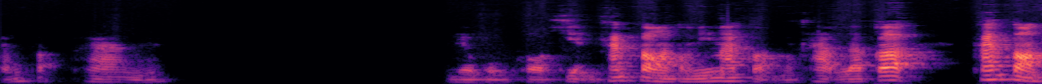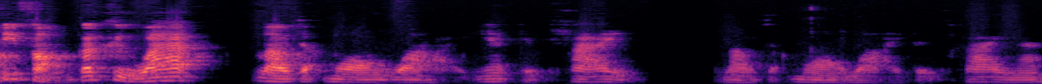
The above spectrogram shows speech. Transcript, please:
ทั้งสองข้างนะเดี๋ยวผมขอเขียนขั้นตอนตรงนี้มาก่อนนะครับ แล้วก็ขั้นตอนที่สองก็คือว่าเราจะมอง y เนี่ยเป็นไส้เราจะมอง y เป็นไส้นะ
